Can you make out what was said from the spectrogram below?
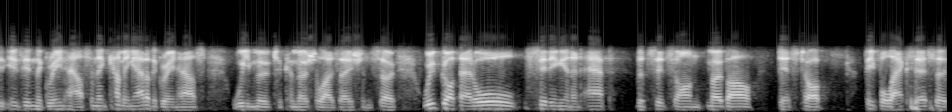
is in the greenhouse. And then coming out of the greenhouse, we move to commercialization. So we've got that all sitting in an app that sits on mobile, desktop. People access it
